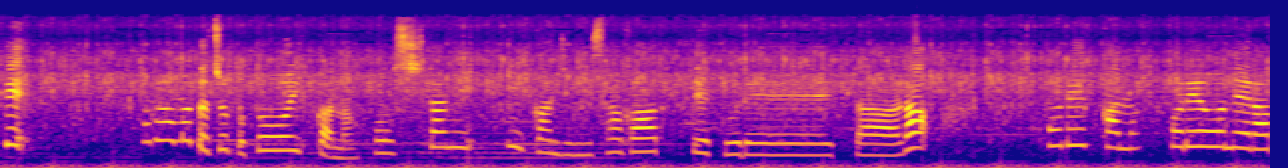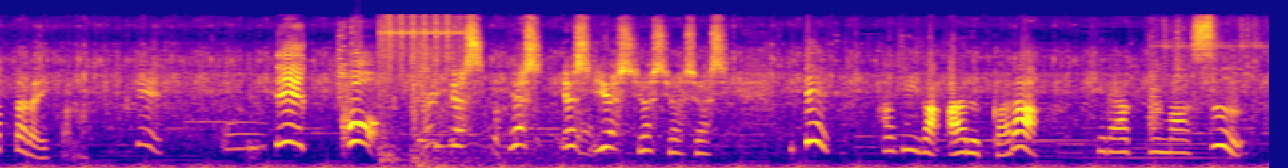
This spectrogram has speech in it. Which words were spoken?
て、これはまたちょっと遠いかな。こう下にいい感じに下がってくれたら、これかな。これを狙ったらいいかな。で、で、こうよしよしよしよしよしよしよし。で、鍵があるから開きます。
